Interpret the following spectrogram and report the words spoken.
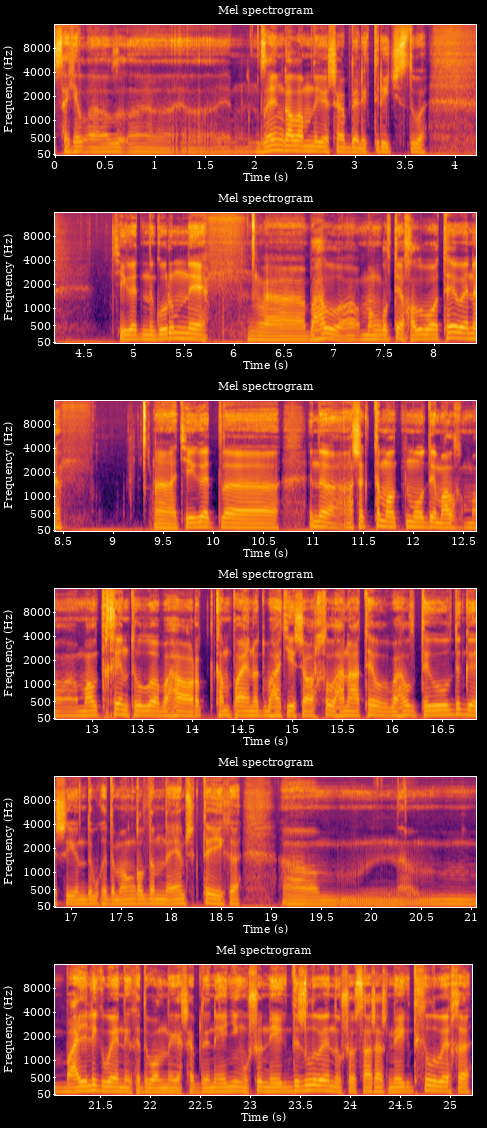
сахил зайн галамны геше шабда электричество. Тигадны гурумне бахал монголте холбо тевене тегет ины ашыкты малтын моде малтыхен тулы баха орт компания баха тиеш архыл ханател бахыл тегулды гэши енді бухада монголдым эмшикте их байлык бен их болны гэшабды ненин ушу негди жыл бен ушу сашаш негди хыл беха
